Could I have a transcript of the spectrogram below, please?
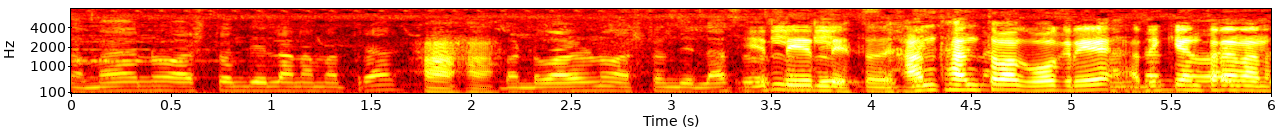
ಸಮಯನೂ ಅಷ್ಟೊಂದಿಲ್ಲ ನಮ್ಮ ಹತ್ರ. ಬಂಡವಾಳನು ಅಷ್ಟೊಂದಿಲ್ಲ. ಇರ್ಲಿ ಇರ್ಲಿ. ಹಂತ ಹಂತವಾಗಿ ಹೋಗ್ರಿ. ಅದಕ್ಕೆ ಅಂತ ನಾನು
